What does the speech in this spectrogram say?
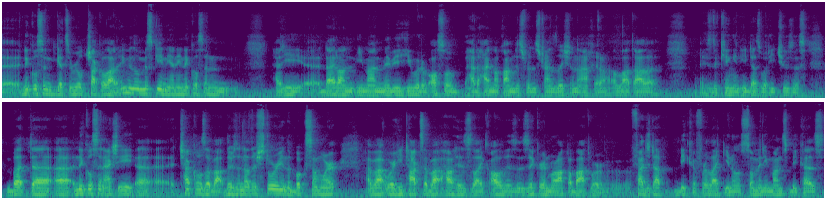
uh, Nicholson gets a real chuckle out of it. Even though Miskin, Yani Nicholson had he uh, died on Iman, maybe he would have also had a high maqam just for this translation in the Akhirah. Allah Ta'ala is the king and he does what he chooses. But uh, uh, Nicholson actually uh, uh, chuckles about, there's another story in the book somewhere about where he talks about how his, like, all of his zikr and muraqabat were fudged up because for like, you know, so many months because,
